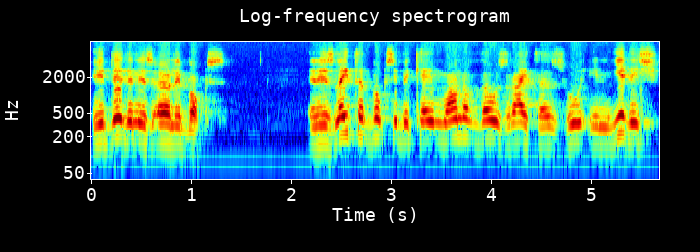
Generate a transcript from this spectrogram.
He did in his early books. In his later books, he became one of those writers who, in Yiddish,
